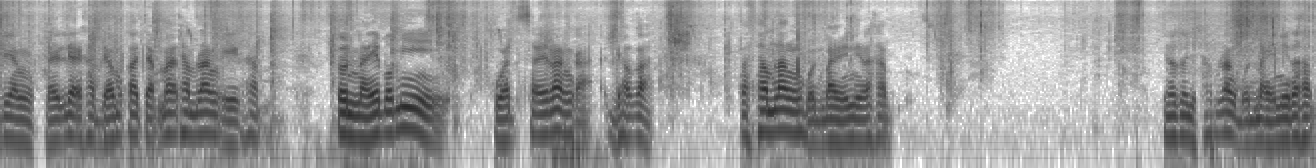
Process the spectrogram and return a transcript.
เลี้ยงไปเรื่อยๆครับเดี๋ยวมันก็จะมาทำรังเองครับต้นไหนบ่มีขวใส่รังกะเดี๋ยวก็จะทำรังบนใบนี้นะครับเดี๋ยวก็จะทำรังบนใบนี้นะครับ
